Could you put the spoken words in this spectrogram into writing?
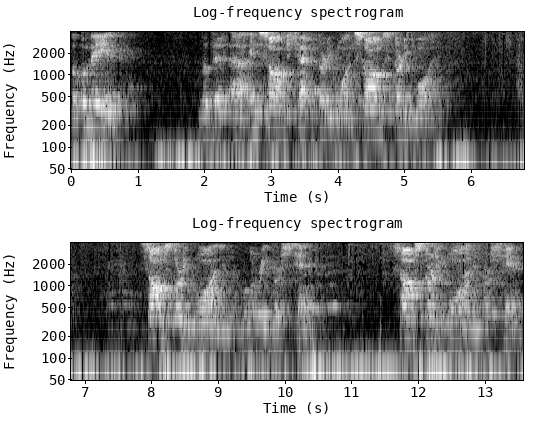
Look with me in, uh, in Psalms chapter 31. Psalms 31. Psalms 31, and we're going to read verse 10. Psalms 31 and verse 10.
